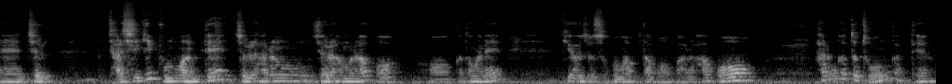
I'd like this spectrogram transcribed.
에, 절 자식이 부모한테 절하는 절을 한번 하고 어, 그동안에 키워줘서 고맙다고 말을 하고 하는 것도 좋은 것 같아요.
